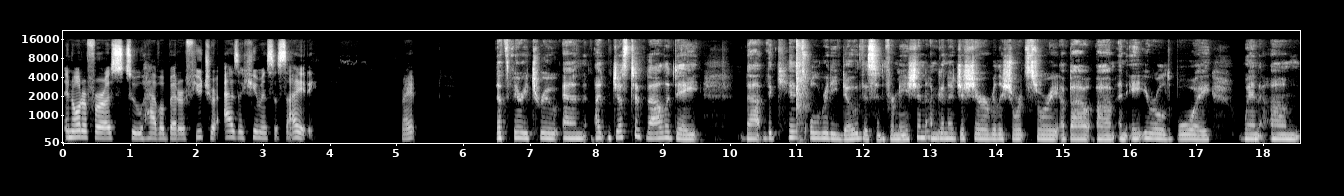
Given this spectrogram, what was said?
in order for us to have a better future as a human society. Right? That's very true. And uh, just to validate that the kids already know this information, mm-hmm. I'm going to just share a really short story about um, an eight year old boy when um,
